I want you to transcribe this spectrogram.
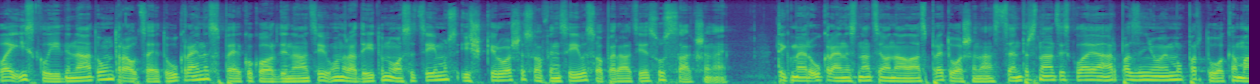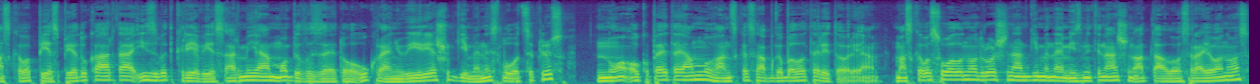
lai izklīdinātu un traucētu Ukrainas spēku koordināciju un radītu nosacījumus izšķirošas ofensīvas operācijas uzsākšanai. Tikmēr Ukrainas Nacionālās pretošanās centrs nācis klajā ar paziņojumu par to, ka Maskava piespiedu kārtā izved Krievijas armijā mobilizēto ukraiņu vīriešu ģimenes locekļus no okupētajām Luhanskas apgabala teritorijām. Maskava sola nodrošināt ģimenēm izmitināšanu attālos rajonos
